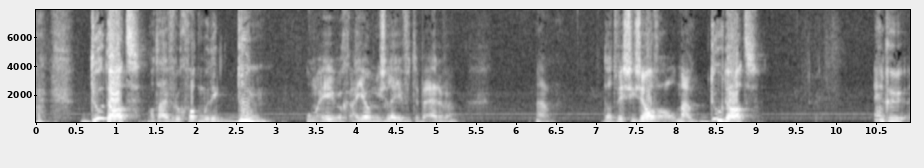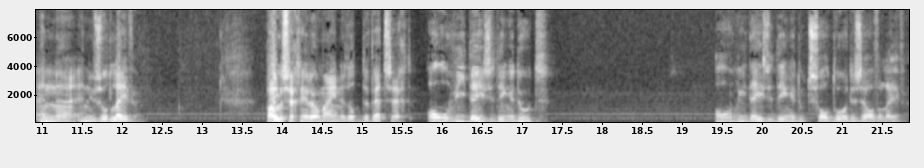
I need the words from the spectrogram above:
Doe dat, want hij vroeg: Wat moet ik doen om eeuwig Ionisch leven te beërven? Nou, dat wist hij zelf al. Nou, doe dat en u, en, uh, en u zult leven. Paulus zegt in Romeinen dat de wet zegt: al wie deze dingen doet, al wie deze dingen doet, zal door dezelfde leven.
